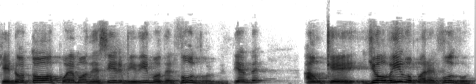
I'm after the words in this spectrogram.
que no todos podemos decir vivimos del fútbol, ¿me entiendes? Aunque yo vivo para el fútbol,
